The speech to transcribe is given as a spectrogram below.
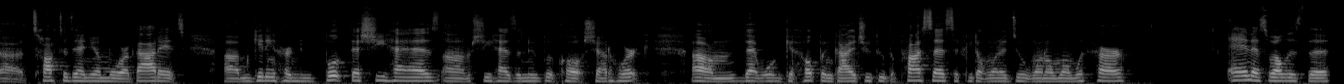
uh, talk to Danielle more about it, um, getting her new book that she has. Um, she has a new book called Shadow Work um, that will help and guide you through the process if you don't want to do it one on one with her and as well as the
